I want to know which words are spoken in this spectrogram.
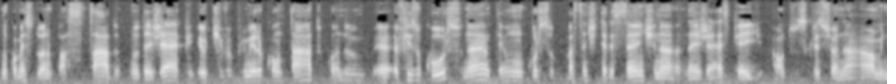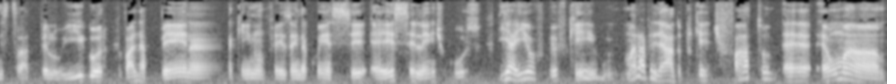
no começo do ano passado, no DGEP, eu tive o primeiro contato quando eu fiz o curso, né? Tem um curso bastante interessante na, na EGESP aí, autodescricional, ministrado pelo Igor. Vale a pena, quem não fez ainda conhecer, é excelente o curso. E aí eu, eu fiquei maravilhado, porque de fato é, é uma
